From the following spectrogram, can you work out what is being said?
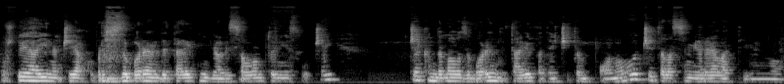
pošto ja inače jako brzo zaboravim detalje knjige, ali sa ovom to nije slučaj. Čekam da malo zaboravim detalje pa da je čitam ponovo. Čitala sam je relativno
